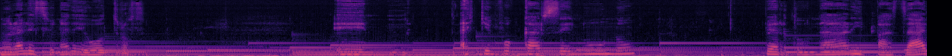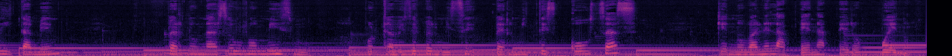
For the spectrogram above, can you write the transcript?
no las lecciones de otros. Eh, hay que enfocarse en uno, perdonar y pasar y también perdonarse a uno mismo, porque a veces permite, permites cosas que no valen la pena, pero bueno.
